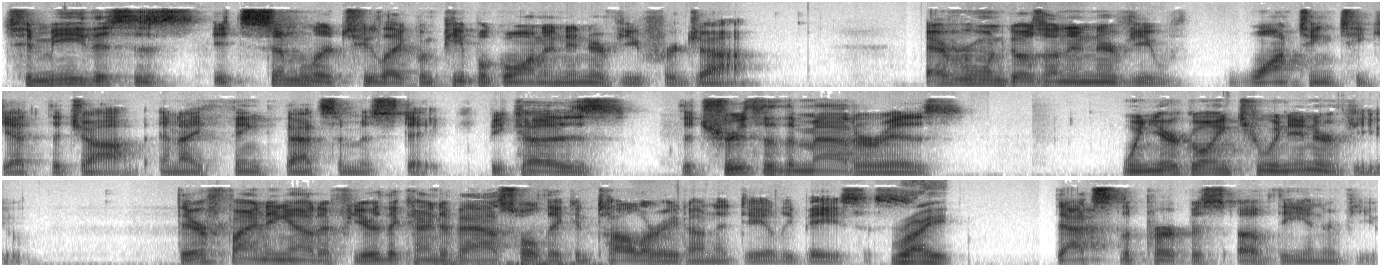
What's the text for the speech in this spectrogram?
to me this is it's similar to like when people go on an interview for a job everyone goes on an interview wanting to get the job and i think that's a mistake because the truth of the matter is when you're going to an interview they're finding out if you're the kind of asshole they can tolerate on a daily basis Right. that's the purpose of the interview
